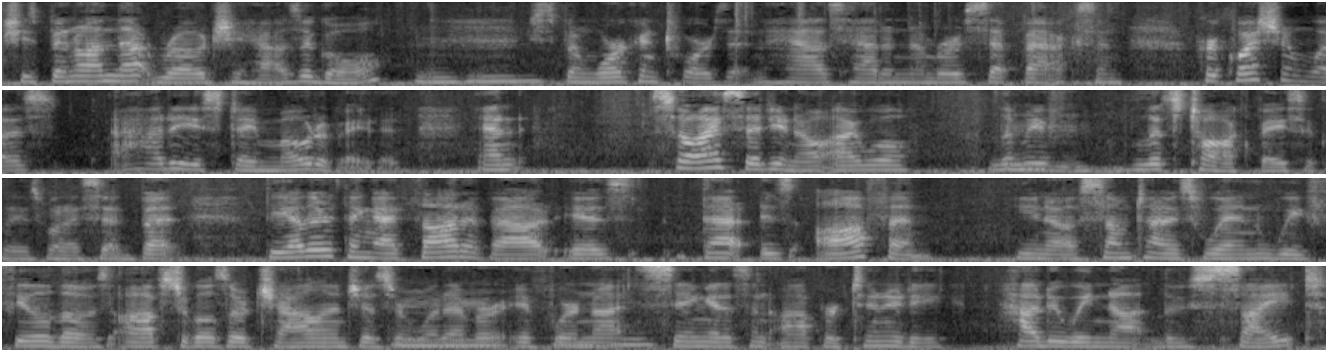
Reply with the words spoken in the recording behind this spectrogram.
she's been on that road. She has a goal. Mm-hmm. She's been working towards it and has had a number of setbacks. And her question was, "How do you stay motivated?" And so I said, you know, I will let me let's talk basically is what I said. But the other thing I thought about is that is often you know sometimes when we feel those obstacles or challenges or whatever mm-hmm. if we're not mm-hmm. seeing it as an opportunity how do we not lose sight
